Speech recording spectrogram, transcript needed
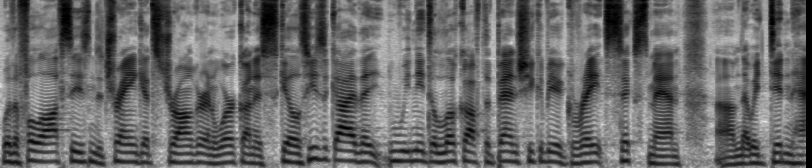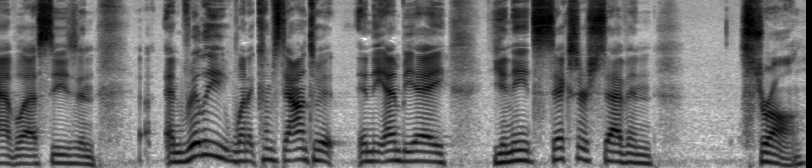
with a full off season to train, get stronger, and work on his skills, he's a guy that we need to look off the bench. He could be a great sixth man um, that we didn't have last season. And really, when it comes down to it in the NBA, you need six or seven strong.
